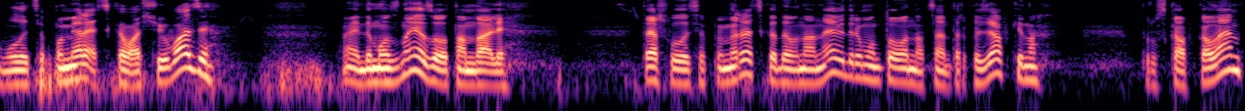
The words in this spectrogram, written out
Вулиця Помірецька вашій увазі. Ми йдемо знизу, там далі. Теж вулиця Помірецька, де вона не відремонтована, центр Козявкіна, Трускавка Ленд,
